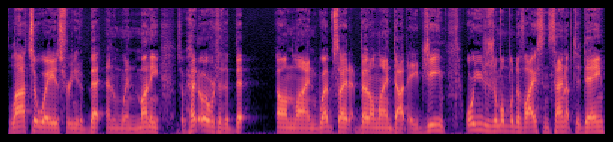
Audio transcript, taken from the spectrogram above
Lots of ways for you to bet and win money. So head over to the Bet online website at betonline.ag or use your mobile device and sign up today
